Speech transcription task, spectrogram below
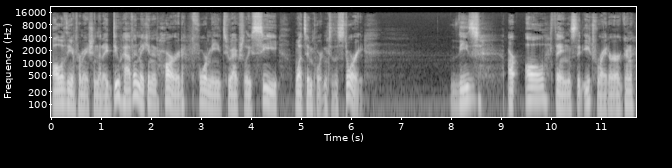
all of the information that I do have and making it hard for me to actually see what's important to the story. These are all things that each writer are going to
